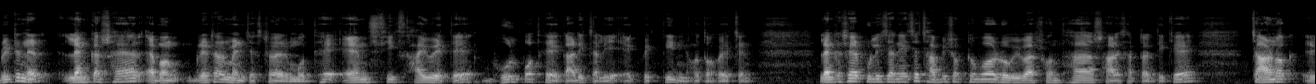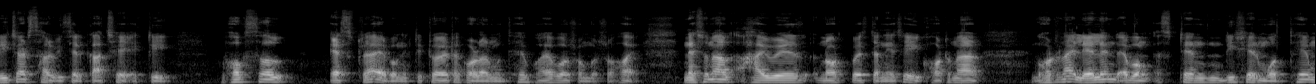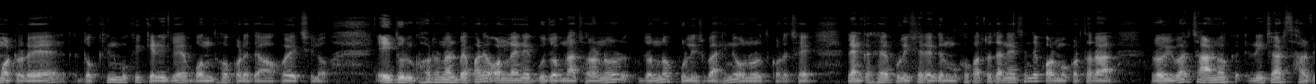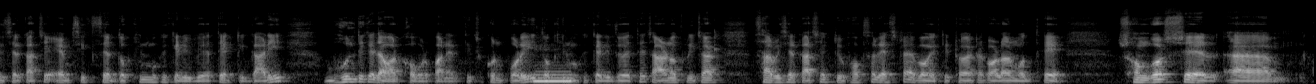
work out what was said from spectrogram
ব্রিটেনের ল্যাঙ্কাশায়ার এবং গ্রেটার ম্যানচেস্টারের মধ্যে এম সিক্স হাইওয়েতে ভুল পথে গাড়ি চালিয়ে এক ব্যক্তি নিহত হয়েছেন। ল্যাঙ্কাশায়ার পুলিশ জানিয়েছে, ছাব্বিশ অক্টোবর রবিবার সন্ধ্যা সাড়ে সাতটার দিকে চার্নক রিচার্ড সার্ভিসের কাছে একটি ভক্সল এস্ট্রা এবং একটি টয়োটা করলার মধ্যে ভয়াবহ সংঘর্ষ হয়। ন্যাশনাল হাইওয়েজ নর্থ ওয়েস্ট জানিয়েছে, এই ঘটনার ঘটনায় লেল্যান্ড এবং স্ট্যান্ডিশের মধ্যে মোটরের দক্ষিণমুখী ক্যারিজওয়ে বন্ধ করে দেওয়া হয়েছিল। এই দুর্ঘটনার ব্যাপারে অনলাইনে গুজব না ছড়ানোর জন্য পুলিশ বাহিনী অনুরোধ করেছে। ল্যাঙ্কাশায়ার পুলিশের একজন মুখপাত্র জানিয়েছেন যে কর্মকর্তারা রবিবার চার্নক রিচার্জ সার্ভিসের কাছে এম সিক্সের দক্ষিণমুখী ক্যারিজওয়েতে একটি গাড়ি ভুল দিকে যাওয়ার খবর পান। এর কিছুক্ষণ পরেই দক্ষিণমুখী ক্যারিজওয়েতে চার্নক রিচার্জ সার্ভিসের কাছে একটি ভক্সল এক্সট্রা এবং একটি টয়োটা করলার মধ্যে সংঘর্ষের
